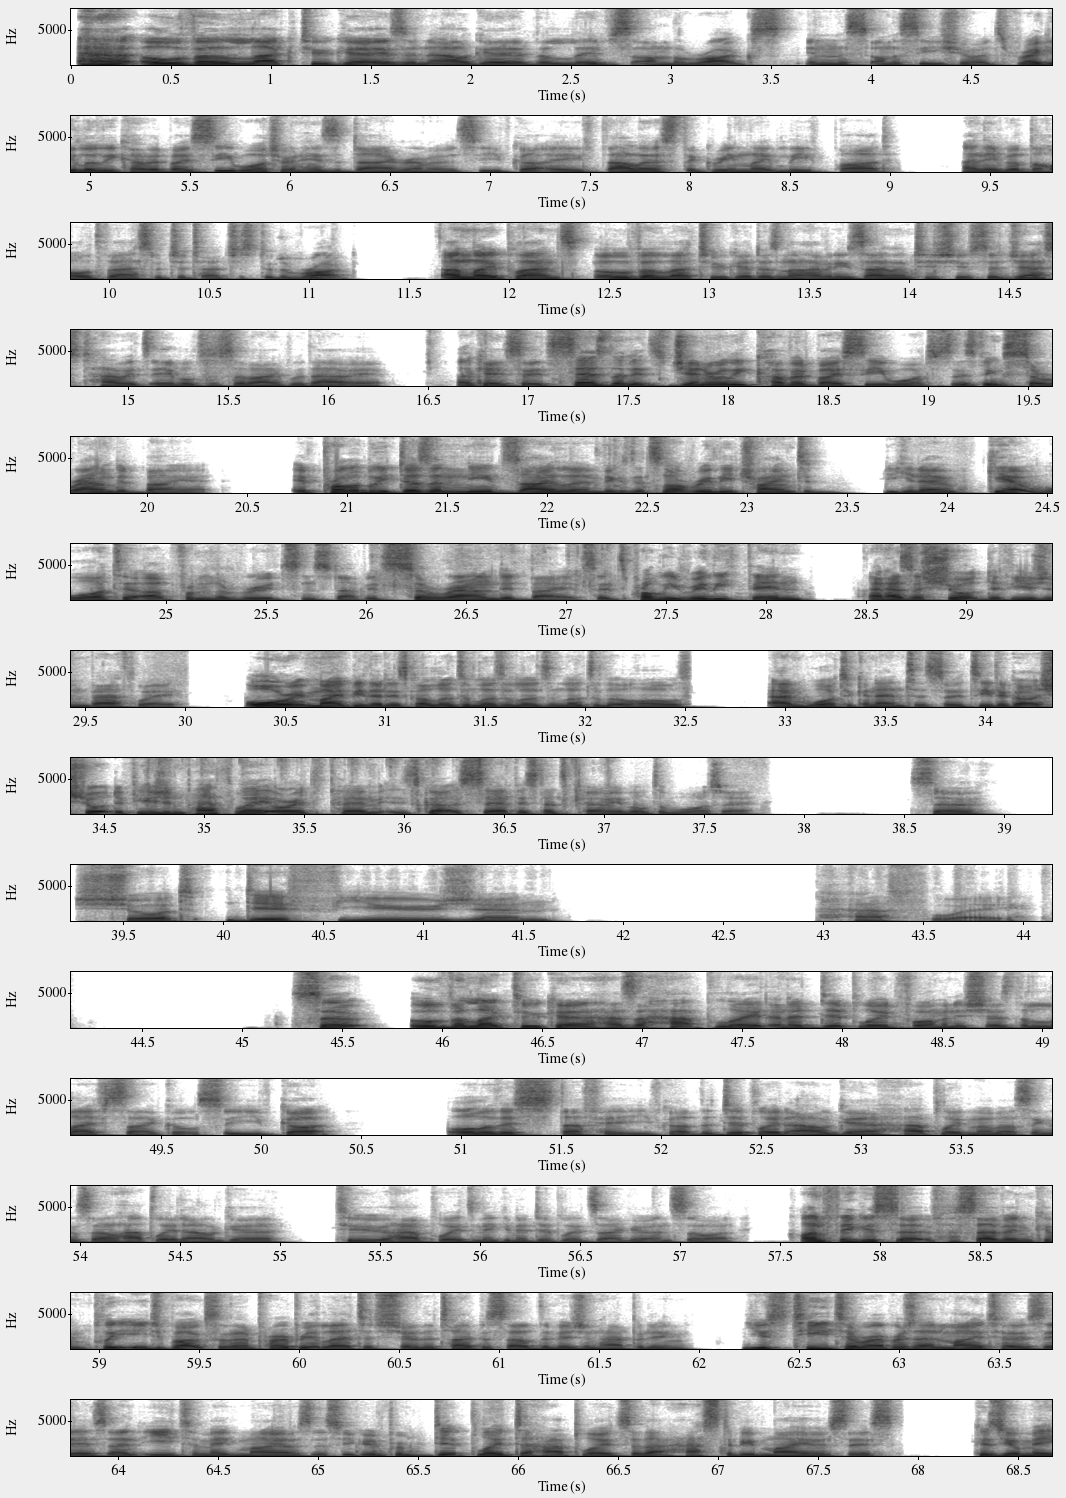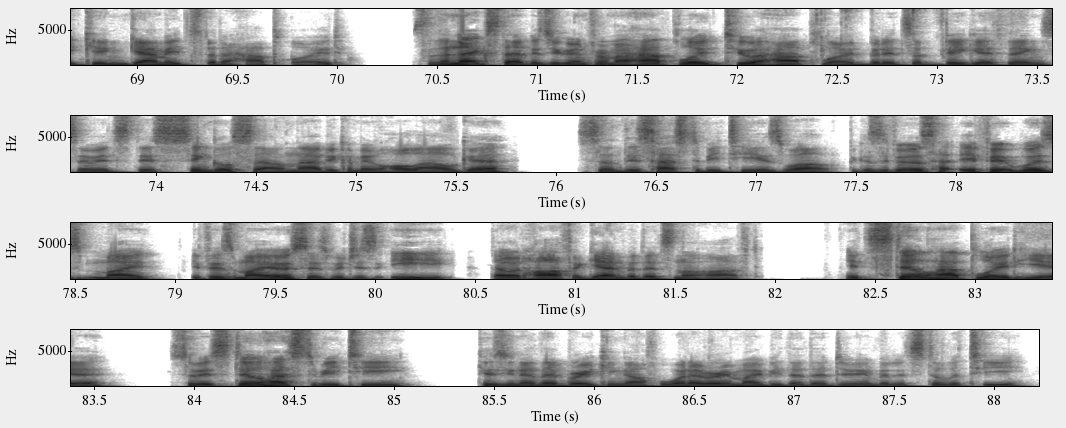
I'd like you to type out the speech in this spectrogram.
Lactuca is an alga that lives on the rocks in this on the seashore. It's regularly covered by seawater, and here's a diagram of it. So you've got a thallus, the green light leaf part, and you've got the holdfast which attaches to the rock. Unlike plants, Lactuca does not have any xylem tissue, suggest how it's able to survive without it. Okay, so it says that it's generally covered by seawater, so this thing's surrounded by it it probably doesn't need xylem because it's not really trying to, you know, get water up from the roots and stuff. It's surrounded by it. So it's probably really thin and has a short diffusion pathway. Or it might be that it's got loads and loads and loads and loads of little holes and water can enter. So it's either got a short diffusion pathway or it's perme- it's got a surface that's permeable to water. So short diffusion pathway. So Ulva lactuca has a haploid and a diploid form and it shows the life cycle. So you've got all of this stuff here. You've got the diploid alga, haploid mobile single cell, haploid alga, two haploids making a diploid zygote, and so on. On figure 7, complete each box with an appropriate letter to show the type of cell division happening. Use T to represent mitosis and E to make meiosis. You're going from diploid to haploid, so that has to be meiosis because you're making gametes that are haploid. So the next step is you're going from a haploid to a haploid, but it's a bigger thing. So it's this single cell now becoming a whole alga. So this has to be T as well. Because if it was if it was my if it was meiosis, which is E, that would half again, but that's not halved. It's still haploid here, so it still has to be T, because you know they're breaking off whatever it might be that they're doing, but it's still a T.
